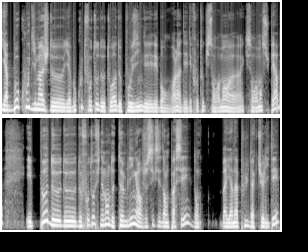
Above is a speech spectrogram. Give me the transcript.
il y a beaucoup d'images de, il y a beaucoup de photos de toi, de posing, des, des bon, voilà, des, des, photos qui sont vraiment, euh, qui sont vraiment superbes, et peu de, de, de, photos finalement de tumbling. Alors je sais que c'est dans le passé, donc bah il y en a plus d'actualité.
